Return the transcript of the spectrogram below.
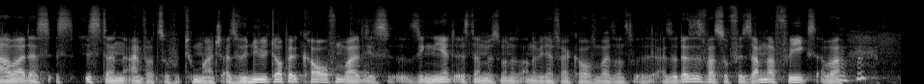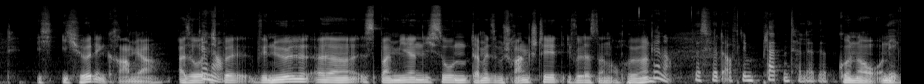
aber das ist, ist dann einfach zu too much. Also Vinyl doppelt kaufen, weil es signiert ist, dann müssen wir das andere wieder verkaufen, weil sonst, also das ist was so für Sammlerfreaks, aber Ich, ich höre den Kram ja. Also Genau. ich, Vinyl äh, ist bei mir nicht so, damit es im Schrank steht, ich will das dann auch hören. Genau, das wird auf dem Plattenteller ge Genau, und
